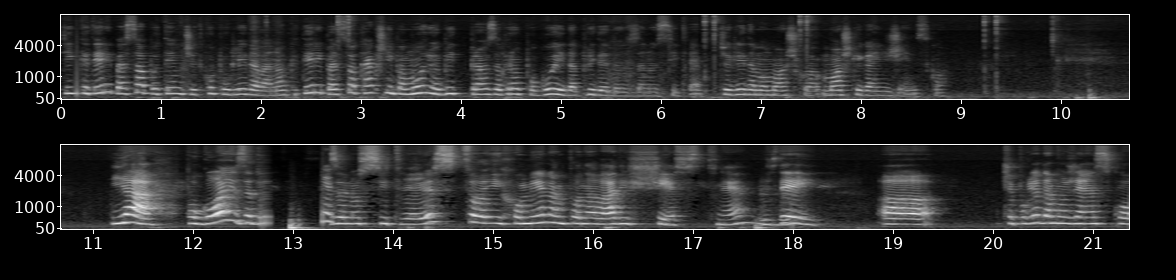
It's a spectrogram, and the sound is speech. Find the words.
Ti, kateri pa so potem, če tako pogledamo, no, kateri pa so, kakšni pa morajo biti pravzaprav pogoji, da pride do zanositve, če gledamo moško, moškega in žensko? Ja, pogoji za zanositve, jaz so jih omenjam ponavadi šest. Mhm. Zdaj, uh, če pogledamo žensko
